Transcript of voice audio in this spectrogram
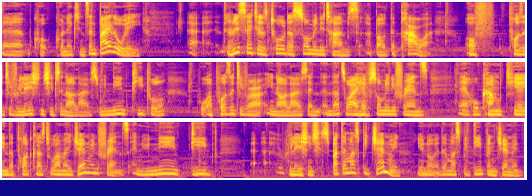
uh, co- connections. And by the way, uh, the research has told us so many times about the power of positive relationships in our lives. We need people who are positive in our lives, and, and that's why I have so many friends uh, who come here in the podcast who are my genuine friends. And you need deep uh, relationships, but they must be genuine. You know, they must be deep and genuine.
